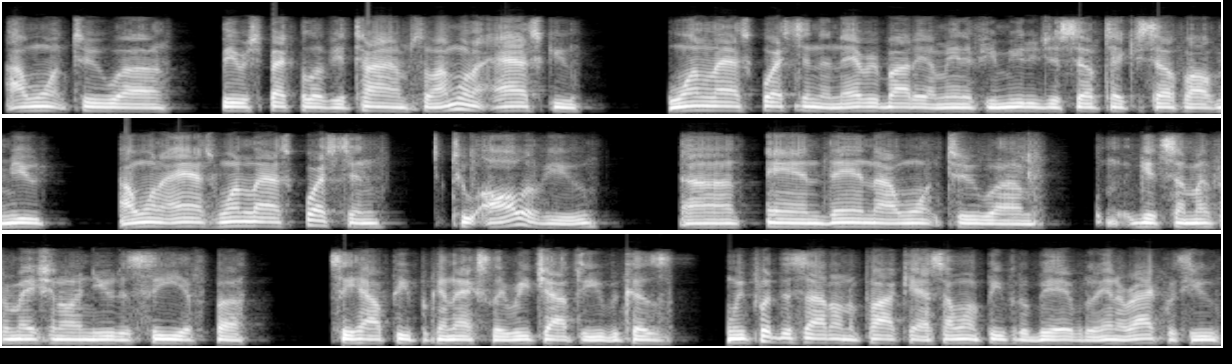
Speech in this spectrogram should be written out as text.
I want to uh, be respectful of your time. So I'm going to ask you one last question, and everybody. I mean, if you muted yourself, take yourself off mute. I want to ask one last question to all of you, uh, and then I want to um, get some information on you to see if uh, see how people can actually reach out to you because when we put this out on the podcast, I want people to be able to interact with you,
